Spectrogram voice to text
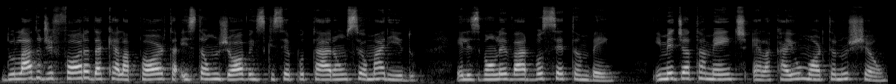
do lado de fora daquela porta estão os jovens que sepultaram o seu marido. Eles vão levar você também. Imediatamente ela caiu morta no chão.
